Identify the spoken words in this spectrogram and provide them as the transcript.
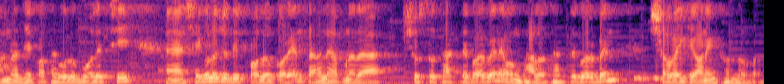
আমরা যে কথাগুলো বলেছি সেগুলো যদি ফলো করেন, তাহলে আপনারা সুস্থ থাকতে পারবেন এবং ভালো থাকতে পারবেন। সবাইকে অনেক ধন্যবাদ।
